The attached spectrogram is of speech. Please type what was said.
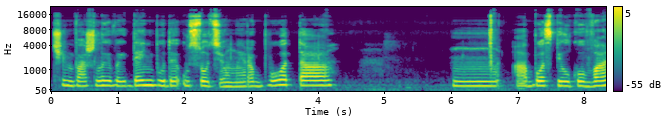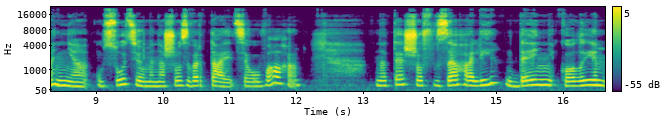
чим важливий день буде у соціумі. Робота або спілкування у соціумі, на що звертається увага, на те, що взагалі день, коли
